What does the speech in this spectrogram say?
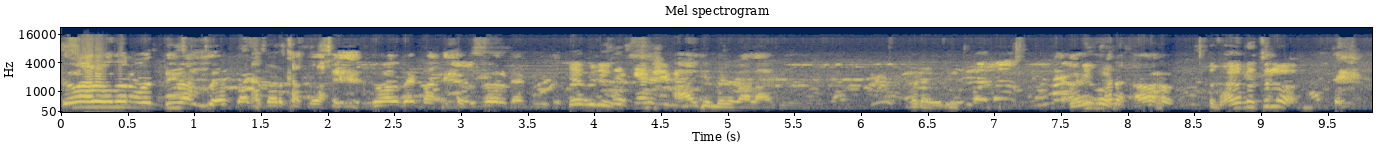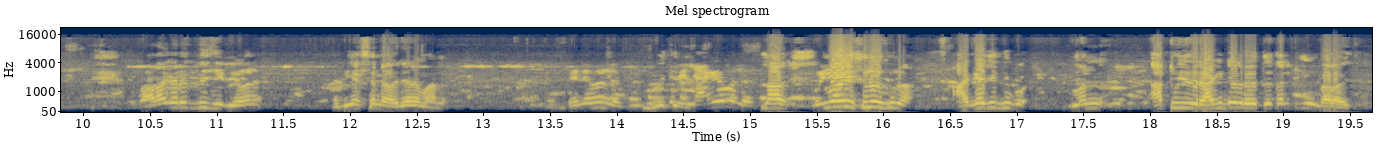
তোমার মতন বুদ্ধিমান লোক দরকার আগে আগে যদি মানে আটু যদি রাগি টাইপের হতো তাহলে তুমি ভালো হতো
